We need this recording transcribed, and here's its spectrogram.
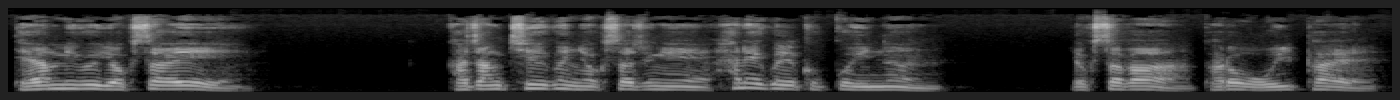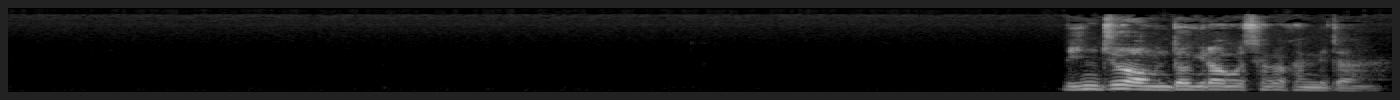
대한민국 역사의 가장 최근 역사 중에 한 획을 긋고 있는 역사가 바로 5.18 민주화 운동이라고 생각합니다.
